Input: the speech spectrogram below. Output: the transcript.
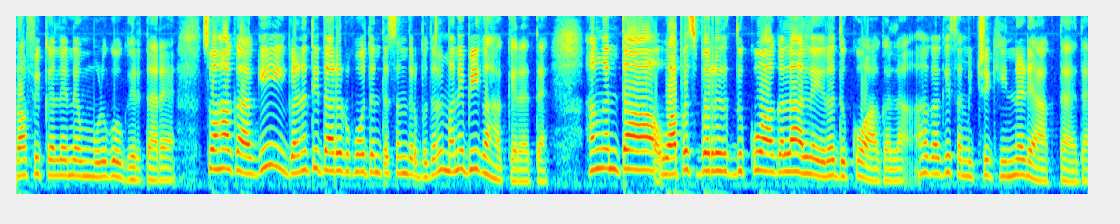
ಟ್ರಾಫಿಕಲ್ಲೇ ಮುಳುಗೋಗಿರ್ತಾರೆ. ಸೊ ಹಾಗಾಗಿ ಗಣತಿದಾರರು ಹೋದಂಥ ಸಂದರ್ಭದಲ್ಲಿ ಮನೆ ಬೀಗ ಹಾಕಿರತ್ತೆ. ಹಾಗಂತ ವಾಪಸ್ ಬರೋದಕ್ಕೂ ಆಗಲ್ಲ, ಅಲ್ಲೇ ಇರೋದಕ್ಕೂ ಆಗಲ್ಲ. ಹಾಗಾಗಿ ಸಮೀಕ್ಷೆಗೆ ಹಿನ್ನಡೆ ಆಗ್ತಾ ಇದೆ.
